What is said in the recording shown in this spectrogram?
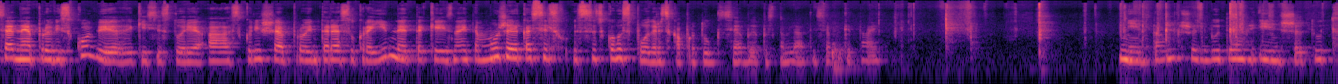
Це не про військові якісь історії, а скоріше про інтерес України. Такий, знаєте, може якась сільськогосподарська продукція буде поставлятися в Китай. Ні, там щось буде інше. Тут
